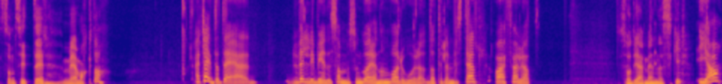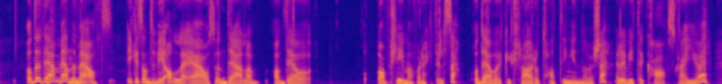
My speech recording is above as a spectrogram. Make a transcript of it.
som sitter med makta? Jeg tenkte at det er veldig mye det samme som går gjennom våre hoder til en viss del. Og jeg føler jo at Så de er mennesker? Ja, og det er det jeg mener med at sant, vi alle er også en del av, av det å av klimafornektelse, og det å ikke klare å ta ting inn over seg, eller vite hva skal jeg gjøre.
